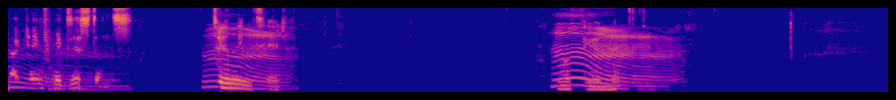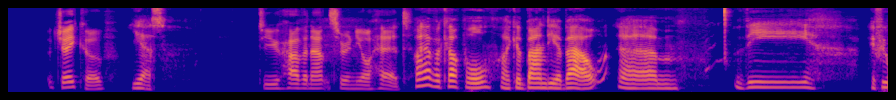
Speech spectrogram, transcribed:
that game from existence. Deleted. Hmm. What's the next? Hmm. Jacob, Yes. do you have an answer in your head? I have a couple I could bandy about. Um, the if we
